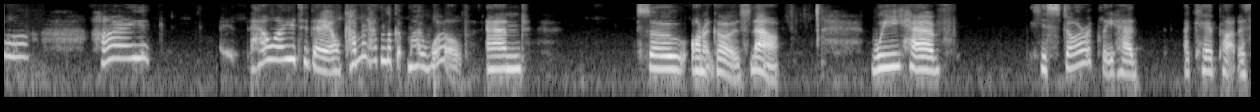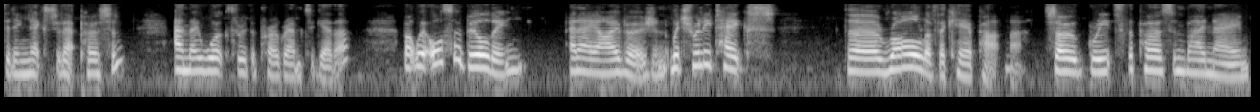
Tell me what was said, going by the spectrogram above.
Oh, hi, how are you today? I'll come and have a look at my world. And so on it goes. Now, we have historically had a care partner sitting next to that person and they work through the program together. But we're also building an AI version which really takes the role of the care partner. So greets the person by name,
